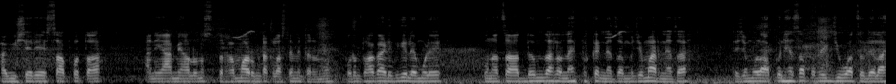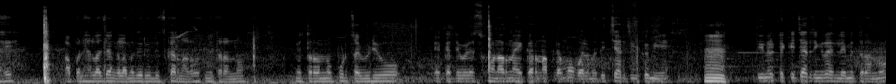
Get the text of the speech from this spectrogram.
हा विषारी साप होता आणि आम्ही आलो नसतो तर हा मारून टाकला असता मित्रांनो. परंतु हा गाडीत गेल्यामुळे कुणाचा दम झाला नाही पकडण्याचा म्हणजे मारण्याचा. त्याच्यामुळे आपण ह्या सापाचा जीव वाचवलेला आहे. आपण ह्याला जंगलामध्ये रिलीज करणार आहोत मित्रांनो. मित्रांनो पुढचा व्हिडिओ एखाद्या वेळेस होणार नाही कारण आपल्या मोबाईलमध्ये चार्जिंग कमी आहे. तीन टक्के चार्जिंग राहिले मित्रांनो.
